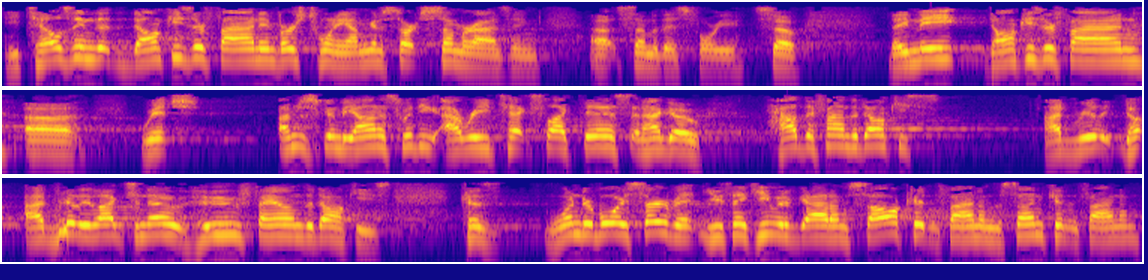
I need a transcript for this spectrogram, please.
He tells him that the donkeys are fine in verse 20. I'm going to start summarizing uh, some of this for you. So they meet, donkeys are fine, uh, which I'm just going to be honest with you. I read texts like this and I go, how'd they find the donkeys? I'd really, I'd really like to know who found the donkeys. Cause Wonder Boy servant, you think he would have got them. Saul couldn't find them. The son couldn't find them.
